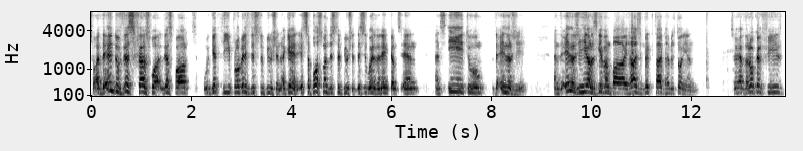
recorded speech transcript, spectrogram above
So at the end of this first this part, we get the probability distribution. Again, it's a Boltzmann distribution. This is where the name comes in and it's E to the energy. And the energy here is given by Heisenberg type Hamiltonian. So you have the local field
